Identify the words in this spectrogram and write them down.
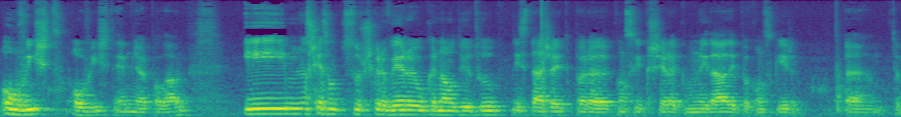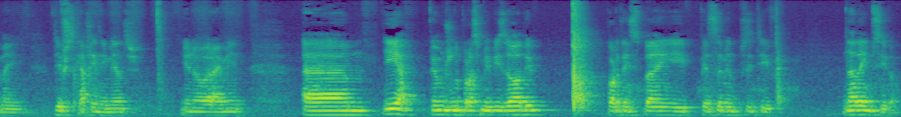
ou visto, ou visto, é a melhor palavra. E não se esqueçam de subscrever o canal do YouTube, isso dá jeito para conseguir crescer a comunidade e para conseguir uh, também diversificar rendimentos. You know what I mean? Um, e yeah, vemos no próximo episódio. Portem-se bem e pensamento positivo. Nada é impossível.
